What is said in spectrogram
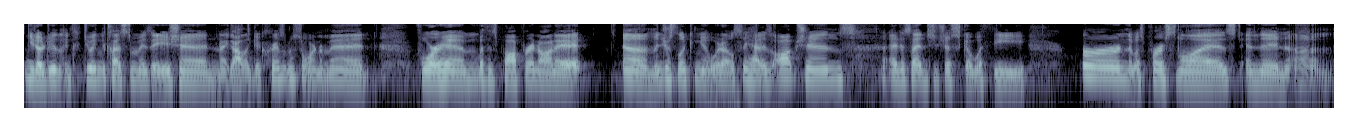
you know, doing, like, doing the customization. And I got like a Christmas ornament for him with his paw print on it. Um, and just looking at what else he had as options, I decided to just go with the urn that was personalized and then um,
